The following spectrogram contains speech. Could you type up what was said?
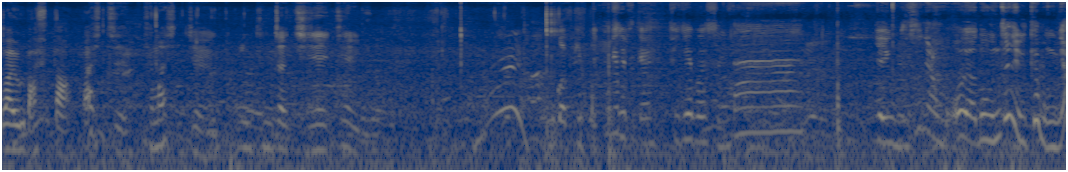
와 여기 맛있다. 맛있지? 개 맛있지? 이거 진짜 제일 제일 음 누가 비법 비교해볼게. 비교해보겠습니다. 야 이거 무슨이랑 먹 어? 야 너 은진이 이렇게 먹냐?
